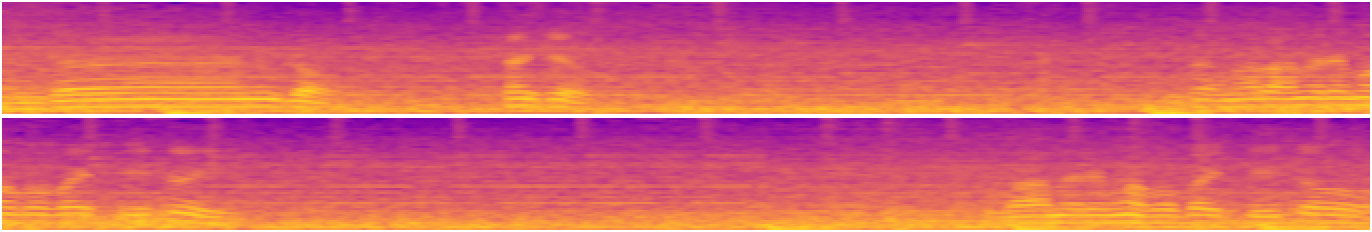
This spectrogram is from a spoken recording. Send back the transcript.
And then go. Thank you. Marami rin mababait dito eh. Marami rin mababait dito.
